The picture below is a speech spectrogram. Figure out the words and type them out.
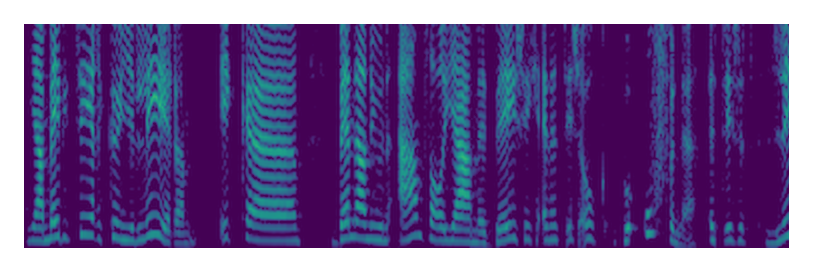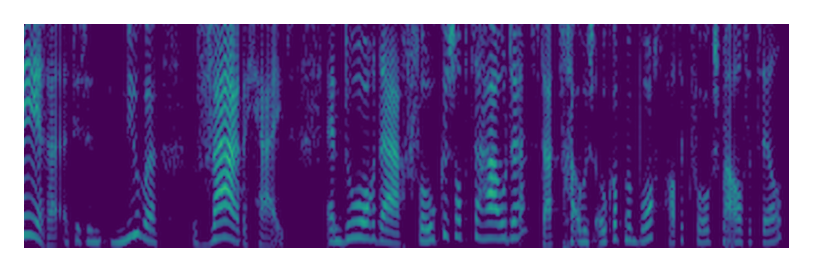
ja, mediteren kun je leren. Ik ben daar nu een aantal jaar mee bezig en het is ook beoefenen. Het is het leren. Het is een nieuwe vaardigheid. En door daar focus op te houden, staat trouwens ook op mijn bord, had ik volgens mij al verteld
